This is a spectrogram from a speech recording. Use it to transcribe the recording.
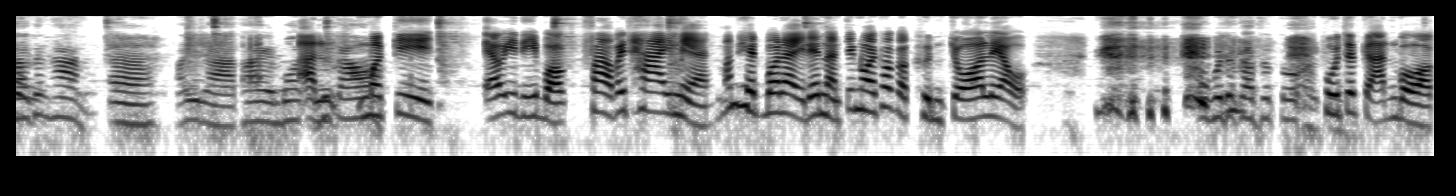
ไทยทั้งห้านอ่าไทยลาไทยบอสอันคือเก่าเมื่อกี้ LED บอกฝ้ากไปทายแหม่มันเฮ็ดบ่ได้เด้นั่นจังน้อยเขาก็ขึ้นจอแล้ว ผู้จัดการส่วนตัวข่อยผู้จัดการบอก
